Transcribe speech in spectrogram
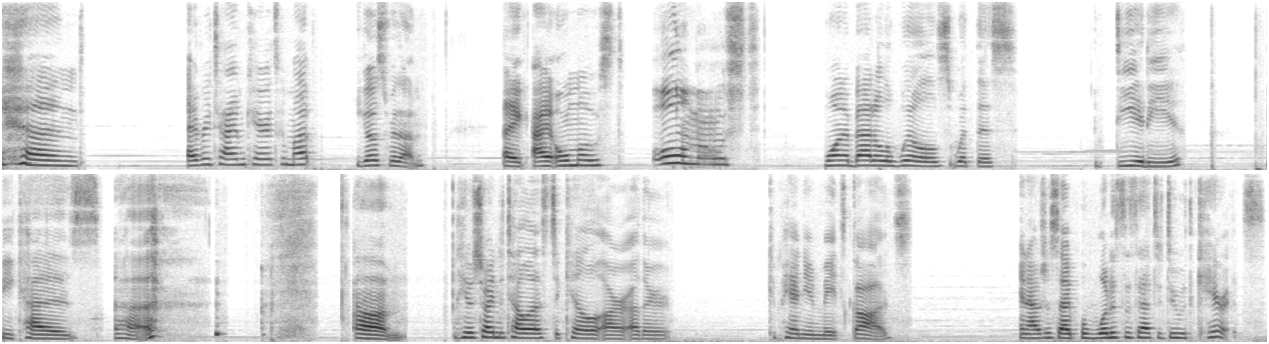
And every time carrots come up, he goes for them. Like I almost almost won a battle of wills with this deity because uh um he was trying to tell us to kill our other companion mates gods. And I was just like, but what does this have to do with carrots?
